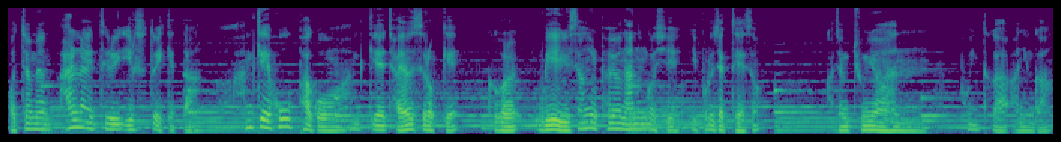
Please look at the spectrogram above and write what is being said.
어쩌면 하이라이트일 수도 있겠다. 어, 함께 호흡하고 함께 자연스럽게 그걸 우리의 일상을 표현하는 것이 이 프로젝트에서 가장 중요한 포인트가 아닌가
